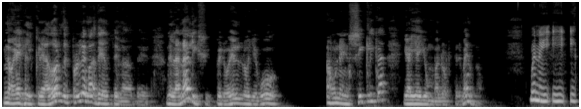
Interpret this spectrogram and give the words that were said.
no es el creador del problema, del análisis, pero él lo llevó a una encíclica y ahí hay un valor tremendo. Bueno, y,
